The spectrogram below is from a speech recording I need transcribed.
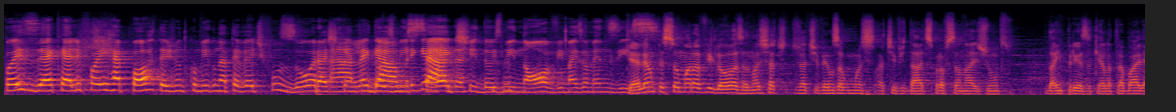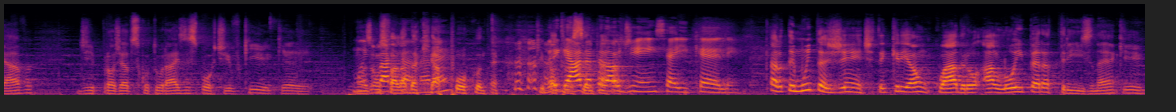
Pois é, Kelly foi repórter junto comigo na TV Difusora, acho Ah, que entre legal, 2007 e 2009, mais ou menos isso. Kelly é uma pessoa maravilhosa. Nós já, já tivemos algumas atividades profissionais juntos da empresa que ela trabalhava, de projetos culturais e esportivos, que, que é- nós vamos falar bacana, daqui a né? pouco, né? Que Obrigada pela audiência aí, Kelly. Cara, tem muita gente, tem que criar um quadro Alô Imperatriz, né? Que,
